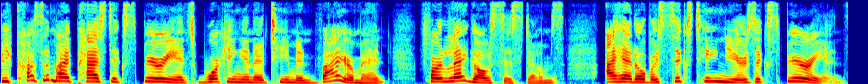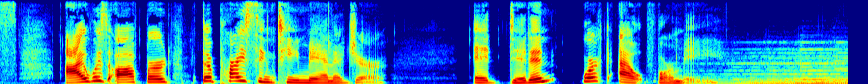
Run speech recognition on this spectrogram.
Because of my past experience working in a team environment for Lego systems, I had over 16 years' experience. I was offered the pricing team manager. It didn't work out for me.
